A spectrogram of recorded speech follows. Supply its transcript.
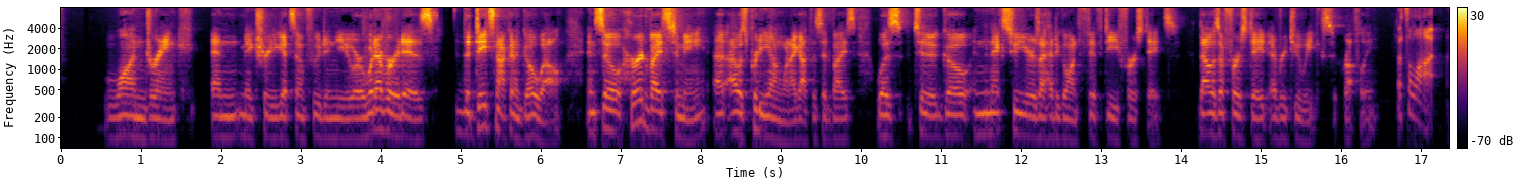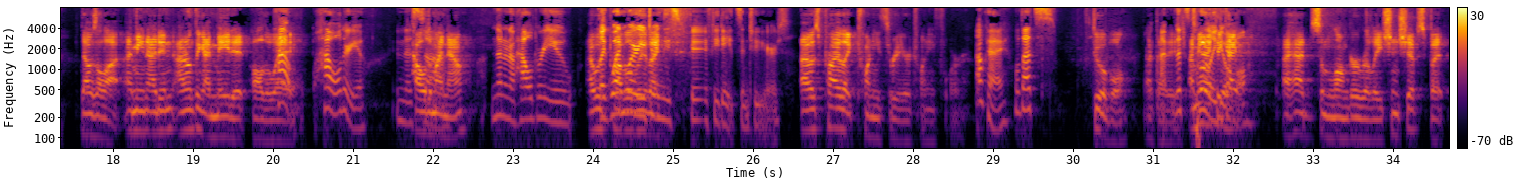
one drink and make sure you get some food in you or whatever it is, the date's not going to go well. And so her advice to me, I, was pretty young when I got this advice, was to go in the next two years, I had to go on 50 first dates. That was a first date every two weeks, roughly. That's a lot. That was a lot. I mean, I didn't, I don't think I made it all the way. How, how old are you in this? How old uh, am I uh, now? No, no, no. How old were you? I was like, when were you doing these 50 dates in two years? I was probably like 23 or 24. Okay. Well, that's doable at that uh, age. That's I mean, totally I think doable. I, I had some longer relationships, but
